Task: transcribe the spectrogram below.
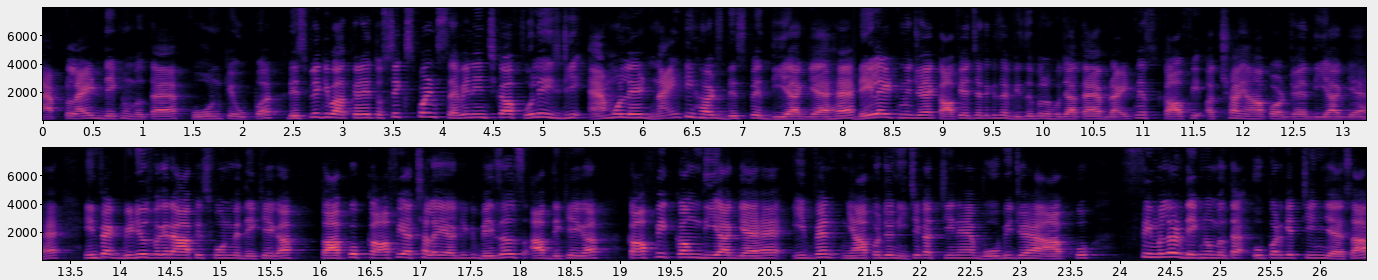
एप्लाइड देखने को मिलता है फ़ोन के ऊपर। डिस्प्ले की बात करें तो 6.7 इंच का full H D AMOLED ninety hertz display दिया गया है। डे लाइट में जो है, काफ़ी अच्छे तरीके से विजिबल हो जाता है। ब्राइटनेस काफ़ी अच्छा यहाँ पर जो है, दिया गया है। इनफैक्ट वीडियोज़ वगैरह आप इस फ़ोन में देखिएगा तो आपको काफ़ी अच्छा लगेगा, क्योंकि बेजल्स आप देखिएगा काफ़ी कम दिया गया है। इवन यहाँ पर जो नीचे का चिन्ह है, वो भी जो है आपको सिमिलर देखने को मिलता है, ऊपर के चिन्ह जैसा।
